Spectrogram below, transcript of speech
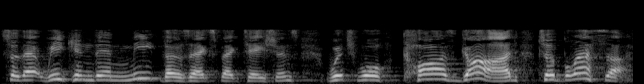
so that we can then meet those expectations, which will cause God to bless us.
